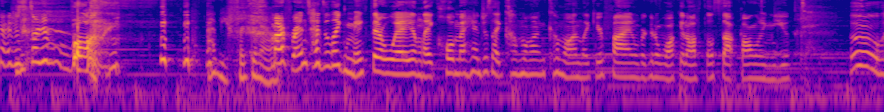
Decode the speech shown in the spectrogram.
And I just started bawling. I'd be freaking out. my friends had to like make their way and like hold my hand, just like, come on, come on, like you're fine. We're gonna walk it off. They'll stop following you. Ooh,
